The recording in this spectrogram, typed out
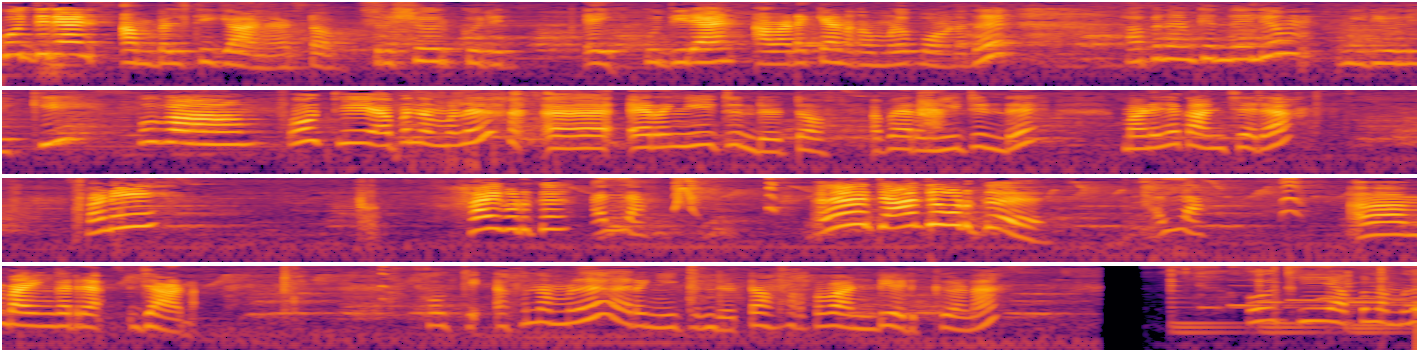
കുതിരാൻ അമ്പലത്തേക്കാണ് കേട്ടോ. തൃശ്ശൂർ കുരു ഏയ് കുതിരാൻ അവിടേക്കാണ് നമ്മൾ പോണത്. അപ്പൊ നമുക്ക് എന്തായാലും വീഡിയോയിലേക്ക് പോവാം. ഓക്കെ അപ്പൊ നമ്മൾ ഇറങ്ങിയിട്ടുണ്ട് കേട്ടോ. അപ്പൊ ഇറങ്ങിയിട്ടുണ്ട്. മണിനെ കാണിച്ചു തരാം. മണി ഹായ് കൊടുക്ക്. അല്ല. ഏ ചാറ്റ കൊടുക്ക്. അല്ല. അവൻ ഭയങ്കര ജാട ഓക്കെ അപ്പം നമ്മൾ ഇറങ്ങിയിട്ടുണ്ട് കേട്ടോ അപ്പോൾ വണ്ടി എടുക്കുകയാണ്. ഓക്കെ അപ്പം നമ്മൾ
